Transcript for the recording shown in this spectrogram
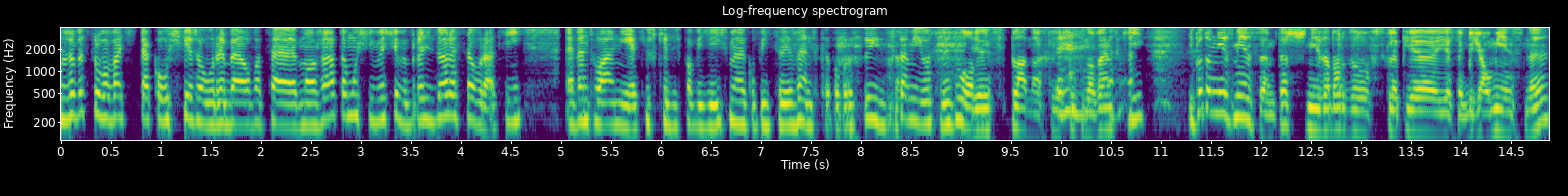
żeby spróbować taką świeżą rybę, owoce morza, to musimy się wybrać do restauracji, ewentualnie, jak już kiedyś powiedzieliśmy, kupić sobie wędkę po prostu i sami ją sobie złowić. Jest w planach kupno wędki. I podobnie z mięsem. Też nie za bardzo w sklepie jest jakby dział mięsny.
